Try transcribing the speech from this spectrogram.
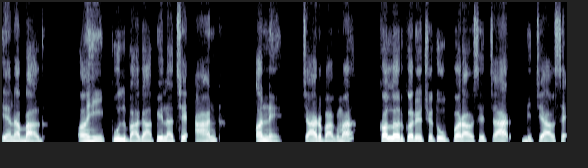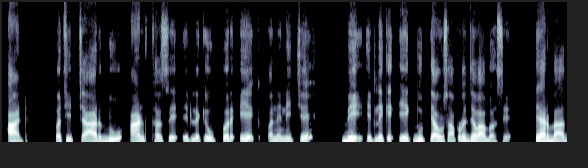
તેના બાદ અહીં કુલ ભાગ આપેલા છે આઠ અને ચાર ભાગમાં કલર કરે છે. તો ઉપર આવશે ચાર, નીચે આવશે આઠ. પછી ચાર દુ આઠ થશે એટલે કે ઉપર એક અને નીચે બે. એટલે કે એક દૂત્યાંશ આપણો જવાબ હશે. ત્યારબાદ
